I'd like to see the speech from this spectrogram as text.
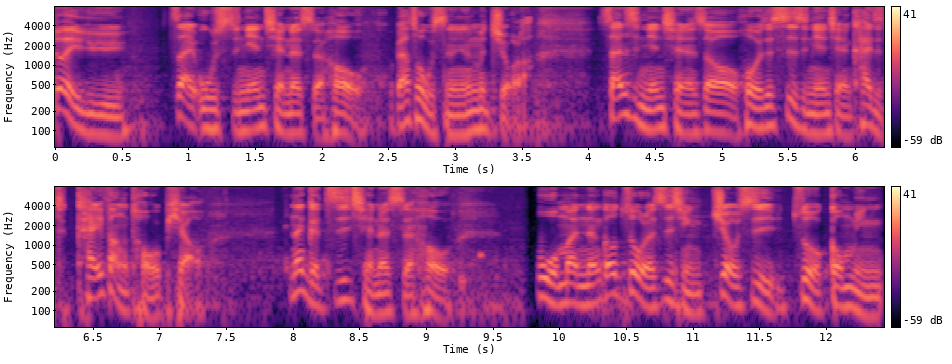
对于在五十年前的时候，不要说五十年那么久了，三十年前的时候，或者是四十年前开始开放投票，那个之前的时候。我们能够做的事情就是做公民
